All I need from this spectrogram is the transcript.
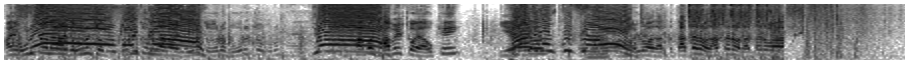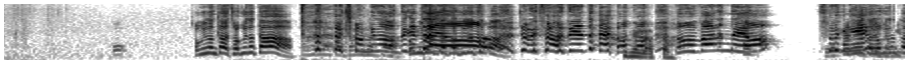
아니 오른쪽 나가야 돼 오른쪽 마이 오른쪽으로 나가야 돼! 오른쪽 여러분 오른쪽으로 야 4번 잡을 거야 오케이? 예 강아지가 웃고 어, 있어 일로 와, 나, 나 따라와, 나 따라와, 나 따라와. 어? 정기선 타, 정기선 타! 정기선 어떻게 정기선 타요? 타, 정기선 타! 저기서 어디에 타요? 큰일 났다. 너무 빠른데요? 정기선 타, 정기선 타!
